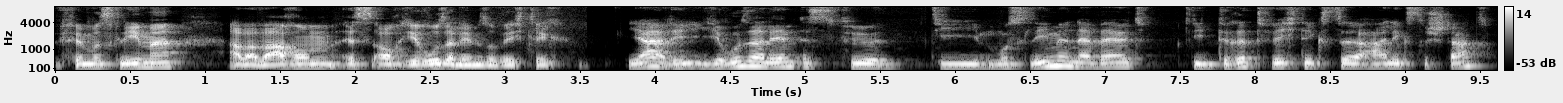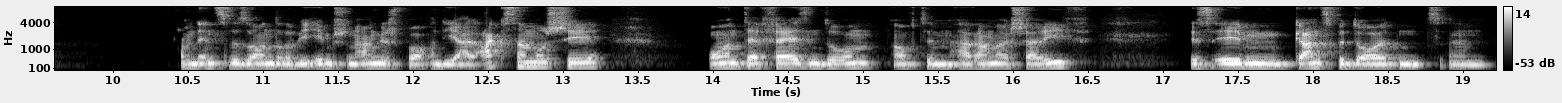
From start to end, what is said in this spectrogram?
für Muslime, Aber warum ist auch Jerusalem so wichtig? Ja, Jerusalem ist für die Muslime in der Welt die drittwichtigste, heiligste Stadt. Und insbesondere, wie eben schon angesprochen, die Al-Aqsa-Moschee und der Felsendom auf dem Haram al-Sharif ist eben ganz bedeutend. Ähm,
